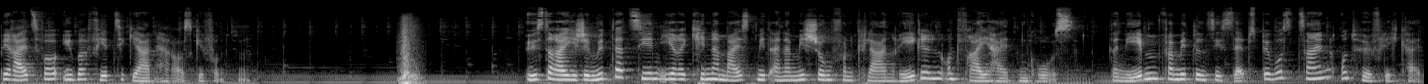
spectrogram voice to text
bereits vor über 40 Jahren herausgefunden. Österreichische Mütter ziehen ihre Kinder meist mit einer Mischung von klaren Regeln und Freiheiten groß. Daneben vermitteln sie Selbstbewusstsein und Höflichkeit.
